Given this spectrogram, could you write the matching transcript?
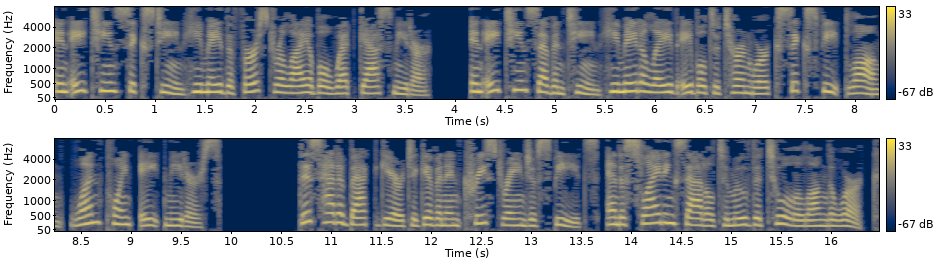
In 1816 he made the first reliable wet gas meter. In 1817 he made a lathe able to turn work 6 feet long 1.8 meters. This had a back gear to give an increased range of speeds, and a sliding saddle to move the tool along the work.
